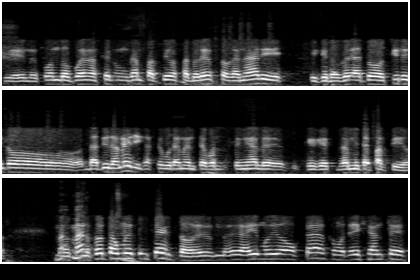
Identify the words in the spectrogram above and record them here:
que en el fondo pueden hacer un gran partido San Lorenzo, ganar y, y que los vea todo Chile y todo Latinoamérica seguramente por las señales que, que transmite el partido. Nosotros estamos muy contentos, eh, ahí hemos ido a buscar, como te dije antes,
